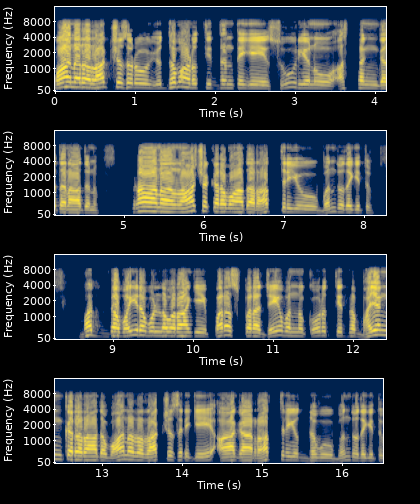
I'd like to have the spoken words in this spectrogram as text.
ವಾನರ ರಾಕ್ಷಸರು ಯುದ್ಧ ಮಾಡುತ್ತಿದ್ದಂತೆಯೇ ಸೂರ್ಯನು ಅಸ್ತಂಗತನಾದನು. ಪ್ರಾಣನಾಶಕರವಾದ ರಾತ್ರಿಯು ಬಂದೊದಗಿತು. ಬದ್ಧ ವೈರವುಳ್ಳವರಾಗಿ ಪರಸ್ಪರ ಜಯವನ್ನು ಕೋರುತ್ತಿದ್ದ ಭಯಂಕರರಾದ ವಾನರ ರಾಕ್ಷಸರಿಗೆ ಆಗ ರಾತ್ರಿ ಯುದ್ಧವು ಬಂದೊದಗಿತು.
